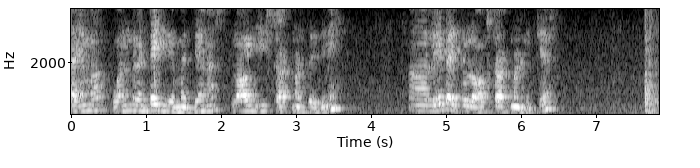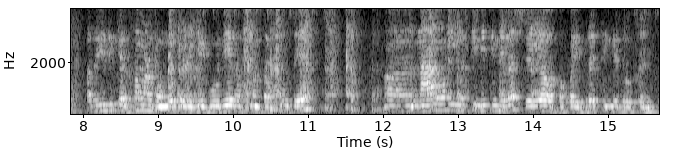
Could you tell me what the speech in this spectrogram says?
ಟೈಮ್ ಒಂದು ಗಂಟೆ ಆಗಿದೆ ಮಧ್ಯಾಹ್ನ. ಲಾಗ್ ಈಗ ಸ್ಟಾರ್ಟ್ ಮಾಡ್ತಾ ಇದ್ದೀನಿ. ಲೇಟ್ ಆಯಿತು ಲಾಗ್ ಸ್ಟಾರ್ಟ್ ಮಾಡಲಿಕ್ಕೆ. ಅದು ಇದು ಕೆಲಸ ಮಾಡ್ಕೊಂಡು ಬೆಳಿಗ್ಗೆ ಗೋಧಿ ಎಲ್ಲ ಹಸ್ಮಂತ ಕೂತೆ ನಾನು ಇನ್ನೂ ತಿಂಡಿ ತಿಂದಿಲ್ಲ. ಶ್ರೇಯಾ ಅವ್ರ ಪಾಪ ಇಬ್ಬರೇ ತಿಂದಿದ್ರು ಫ್ರೆಂಡ್ಸ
